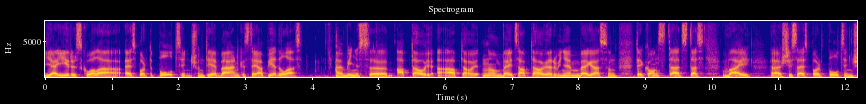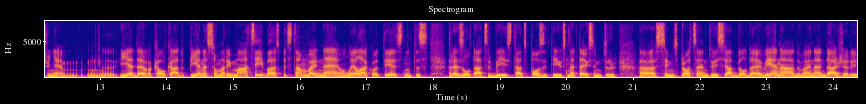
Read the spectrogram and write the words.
ja ir skolā esporta pulciņš un tie bērni, kas tajā piedalās, Viņus aptauja, aptauja, nu, veids aptauju ar viņiem, beigās un tiek konstatēts tas, vai šis esporta pulciņš viņiem iedeva kaut kādu pienesumu arī mācībās pēc tam, vai nē. Un lielākoties nu, tas rezultāts ir bijis tāds pozitīvs. Neteiksim, tur simts procenti visi atbildēja vienādi, vai ne? Daži arī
